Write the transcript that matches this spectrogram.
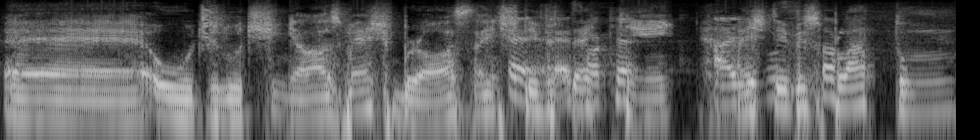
é, o de lutinha lá, o Smash Bros. A gente é, teve o é Tekken, a gente teve o tá Splatoon.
